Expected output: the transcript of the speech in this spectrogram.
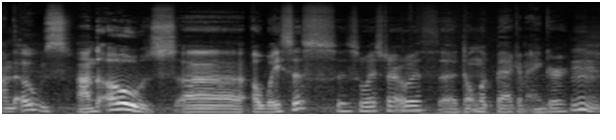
On the O's. On the O's, uh, Oasis is who I start with. Uh, Don't look back in anger. Mm.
